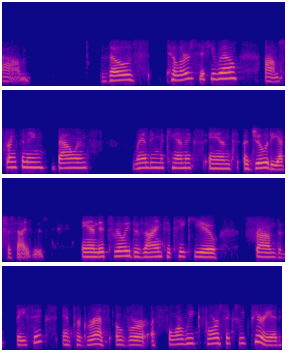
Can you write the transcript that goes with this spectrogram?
um, those pillars, if you will, um, strengthening, balance, landing mechanics, and agility exercises. And it's really designed to take you from the basics and progress over a four week, four or six week period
